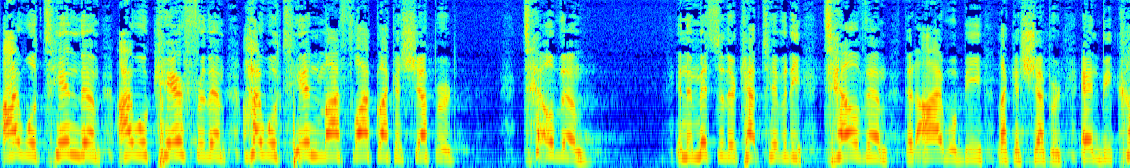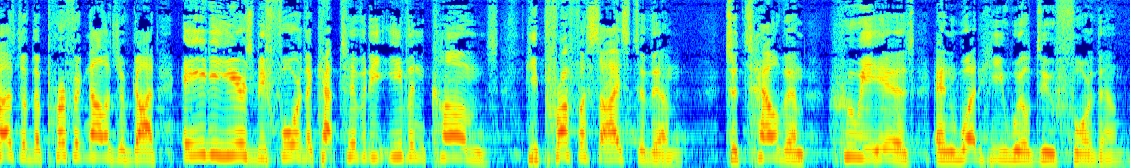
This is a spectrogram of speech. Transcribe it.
I will tend them. I will care for them. I will tend my flock like a shepherd. Tell them in the midst of their captivity, tell them that I will be like a shepherd. And because of the perfect knowledge of God, 80 years before the captivity even comes, he prophesies to them to tell them who he is and what he will do for them.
